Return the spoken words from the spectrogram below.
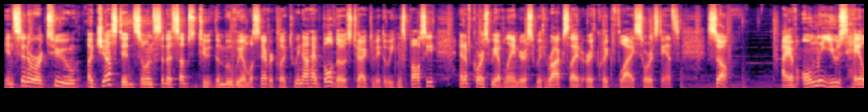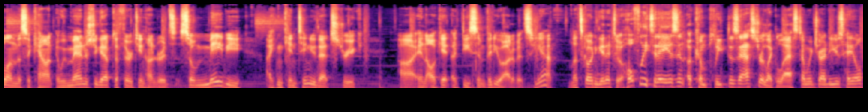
Incineroar 2 adjusted, so instead of Substitute, the move we almost never clicked, we now have Bulldoze to activate the Weakness Policy, and of course we have Landorus with Rock Slide, Earthquake, Fly, Swords Dance. So, I have only used Hail on this account, and we managed to get up to 1300s, so maybe I can continue that streak uh, and I'll get a decent video out of it. So yeah, let's go ahead and get into it. Hopefully today isn't a complete disaster like last time we tried to use hail.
